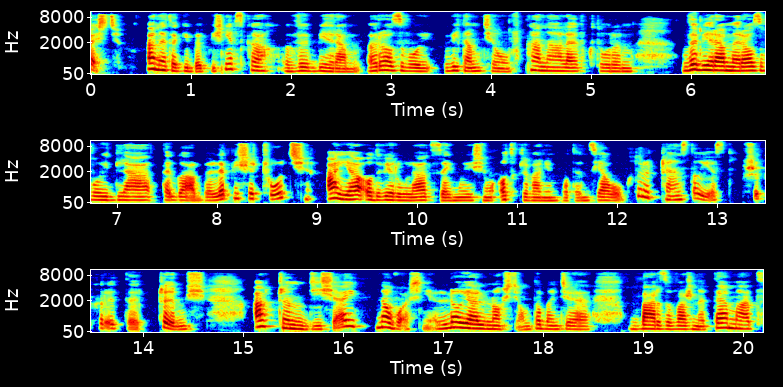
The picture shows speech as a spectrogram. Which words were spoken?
Cześć, Aneta Gibek-Wiśniewska, wybieram rozwój. Witam Cię w kanale, w którym wybieramy rozwój dla tego, aby lepiej się czuć, a ja od wielu lat zajmuję się odkrywaniem potencjału, który często jest przykryty czymś. A czym dzisiaj? No właśnie, lojalnością. To będzie bardzo ważny temat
